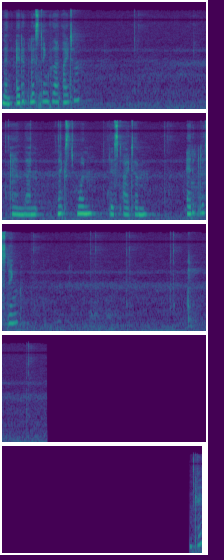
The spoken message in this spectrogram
then edit listing for that item, and then next one, list item, edit listing, Okay,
